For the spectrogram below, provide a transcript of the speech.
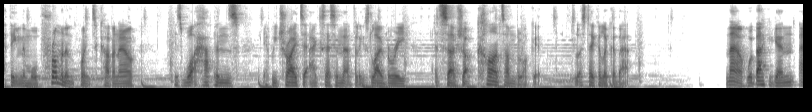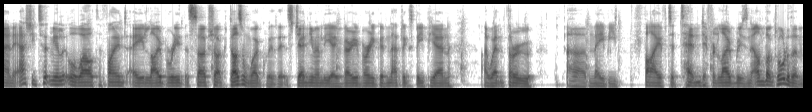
I think the more prominent point to cover now is what happens if we try to access a Netflix library and Surfshark can't unblock it. So let's take a look at that. Now, we're back again, and it actually took me a little while to find a library that Surfshark doesn't work with. It's genuinely a very, very good Netflix VPN. I went through uh, maybe five to ten different libraries and unblocked all of them,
